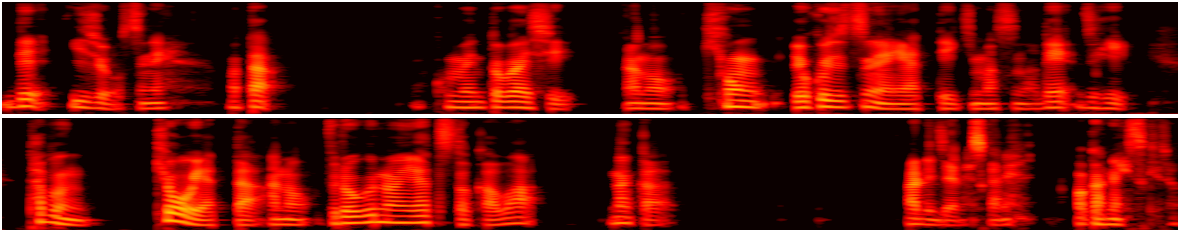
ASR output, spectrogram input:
で、以上ですね。またコメント返し、あの、基本翌日にはやっていきますので、ぜひ、多分今日やったあのブログのやつとかは、なんかあるんじゃないですかね。わかんないですけど。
